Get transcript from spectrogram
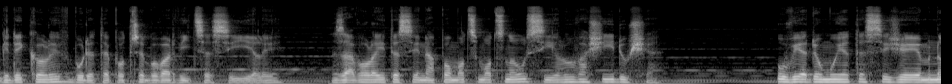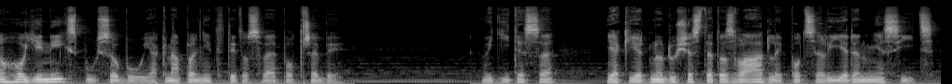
Kdykoliv budete potřebovat více síly, zavolejte si na pomoc mocnou sílu vaší duše. Uvědomujete si, že je mnoho jiných způsobů, jak naplnit tyto své potřeby. Vidíte se, jak jednoduše jste to zvládli po celý jeden měsíc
